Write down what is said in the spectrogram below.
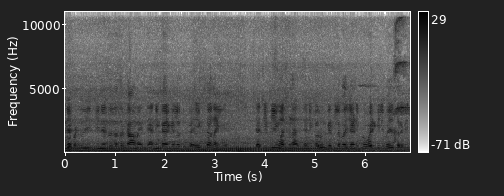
ते पण इंजिनियरचं त्याचं काम आहे त्यांनी काय केलं? तू काय एकटा नाही आहे त्याची टीम असणार त्यांनी करून घेतलं पाहिजे आणि प्रोव्हाइड केली पाहिजे सर्व्हिस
